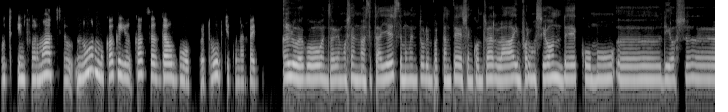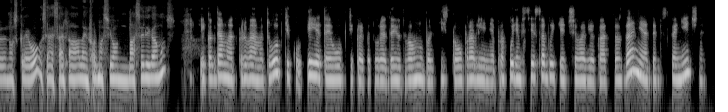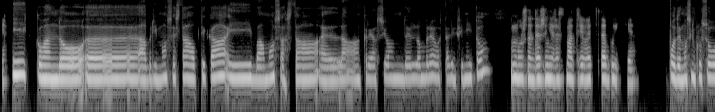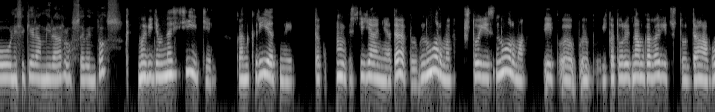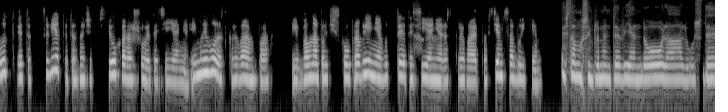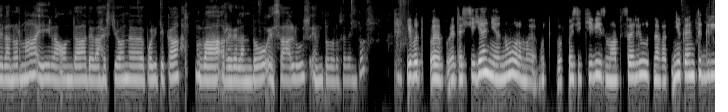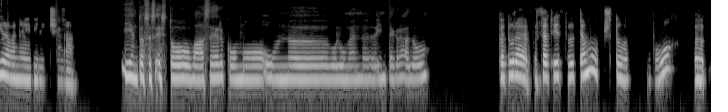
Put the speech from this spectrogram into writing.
вот информацию, норму, как ее, как создал Бог, эту оптику находить. Luego entraremos en más detalles. De momento lo importante es encontrar la información de cómo eh, Dios eh, nos creó. O sea, esa es la, la información base, digamos. И когда мы открываем эту оптику, и этой оптикой, которая дает волну политического управления, проходим все события человека от создания до бесконечности, Y cuando eh, abrimos esta óptica y vamos hasta eh, la creación del hombre o hasta el infinito, можно даже не рассматривать события. podemos incluso ni siquiera mirar los eventos. Мы видим носитель конкретный, так, м, сияние, да, п- нормы, что есть норма, И, э, и который нам говорит, что да, вот этот цвет, это значит все хорошо, это сияние. И мы его раскрываем по и волна политического управления вот это сияние раскрывает по всем событиям. Estamos simplemente viendo la luz de la norma y la onda de la gestión eh, política va revelando esa luz en todos los eventos. И вот э, это сияние нормы, вот э, позитивизма абсолютного, некая интегрированная величина. Y entonces esto va a ser como un eh, volumen integrado которая соответствует тому, что Бог,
